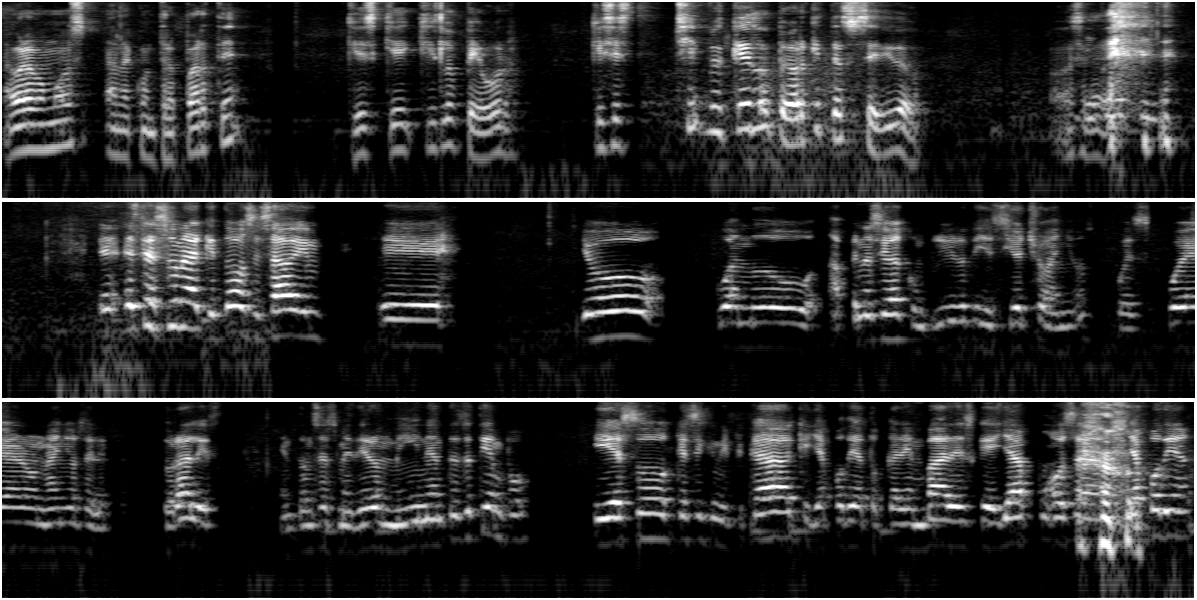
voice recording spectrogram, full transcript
Ahora vamos a la contraparte, que es que, ¿qué es lo peor? ¿Qué es, sí, pues, ¿qué es lo peor que te ha sucedido? O sea, Eh, Esta es una que todos se saben. Eh, yo, cuando apenas iba a cumplir 18 años, pues fueron años electorales. Entonces me dieron mi INE antes de tiempo. ¿Y eso qué significaba? Que ya podía tocar en bares, que ya, o sea, ya podía,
